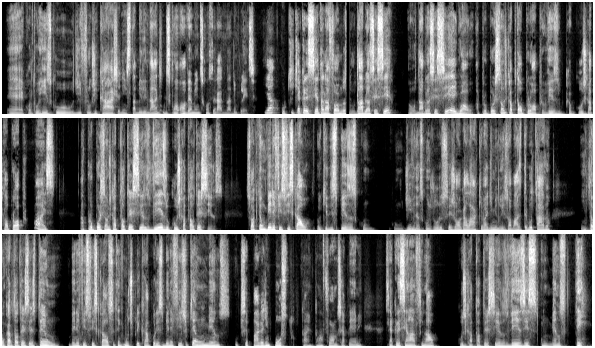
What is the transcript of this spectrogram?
é, quanto o risco de fluxo de caixa, de instabilidade, obviamente desconsiderado na inadimplência. E a, o que, que acrescenta na fórmula do WACC? O WACC é igual a proporção de capital próprio vezes o custo de capital próprio, mais a proporção de capital terceiros vezes o custo de capital terceiros. Só que tem um benefício fiscal, porque despesas com, com dívidas, com juros, você joga lá que vai diminuir sua base tributável. Então, o capital terceiro tem um benefício fiscal, você tem que multiplicar por esse benefício, que é um menos o que você paga de imposto. Tá? Então, a fórmula você acrescenta lá no final, custo de capital terceiros vezes 1 menos T.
